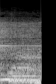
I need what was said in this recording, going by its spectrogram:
Yeah.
